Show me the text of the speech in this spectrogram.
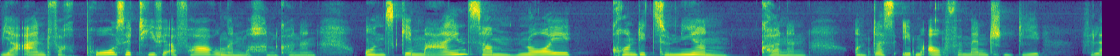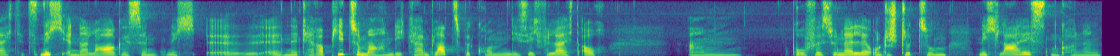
wir einfach positive Erfahrungen machen können, uns gemeinsam neu konditionieren können. Und das eben auch für Menschen, die vielleicht jetzt nicht in der Lage sind, nicht äh, eine Therapie zu machen, die keinen Platz bekommen, die sich vielleicht auch ähm, professionelle Unterstützung nicht leisten können.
